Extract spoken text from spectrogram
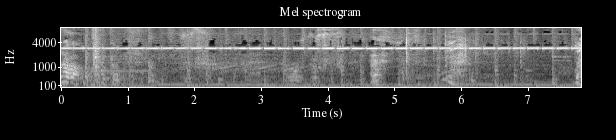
No. 对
